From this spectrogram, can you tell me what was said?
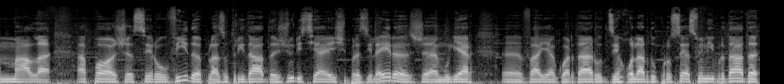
mala. Após ser ouvida pelas autoridades judiciais brasileiras, a mulher eh, vai aguardar o desenrolar do processo em liberdade,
